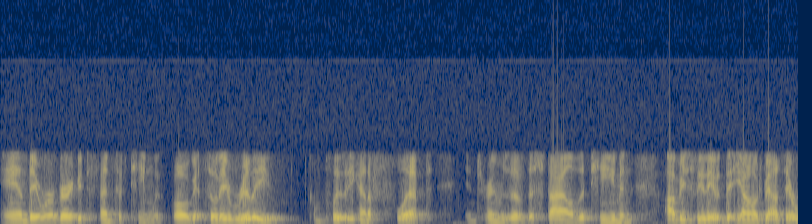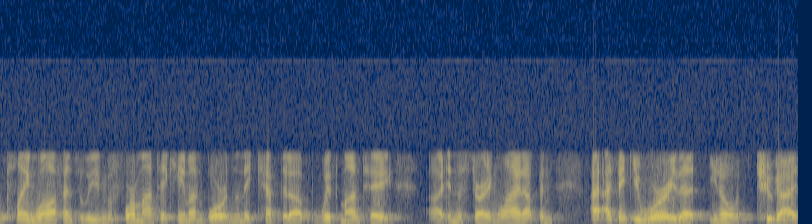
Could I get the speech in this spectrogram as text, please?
and they were a very good defensive team with Bogut. So they really completely kind of flipped in terms of the style of the team. And obviously, they, they, you know, to be honest, they were playing well offensively even before Monta came on board, and then they kept it up with Monta uh, in the starting lineup. And I, I think you worry that you know two guys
